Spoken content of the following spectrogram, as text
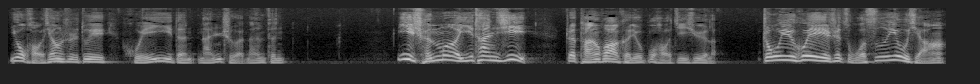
又好像是对回忆的难舍难分。一沉默，一叹气，这谈话可就不好继续了。周玉慧是左思右想，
